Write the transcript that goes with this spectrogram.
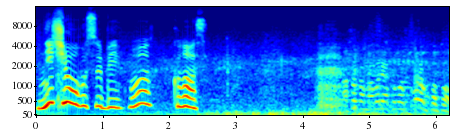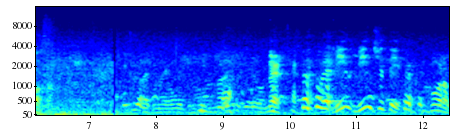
Нічого собі. О, клас. А что там говорят, у вас короб попался? Він, він чи ти? Короб,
